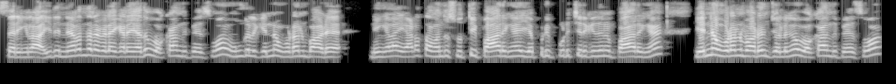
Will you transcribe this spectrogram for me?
சரிங்களா? இது நிரந்தர விலை கிடையாது. உட்காந்து பேசுவோம். உங்களுக்கு என்ன உடன்பாடு? நீங்களா இடத்த வந்து சுற்றி பாருங்கள் எப்படி பிடிச்சிருக்குதுன்னு பாருங்கள் என்ன உடன்பாடுன்னு சொல்லுங்கள் உட்காந்து பேசுவோம்.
